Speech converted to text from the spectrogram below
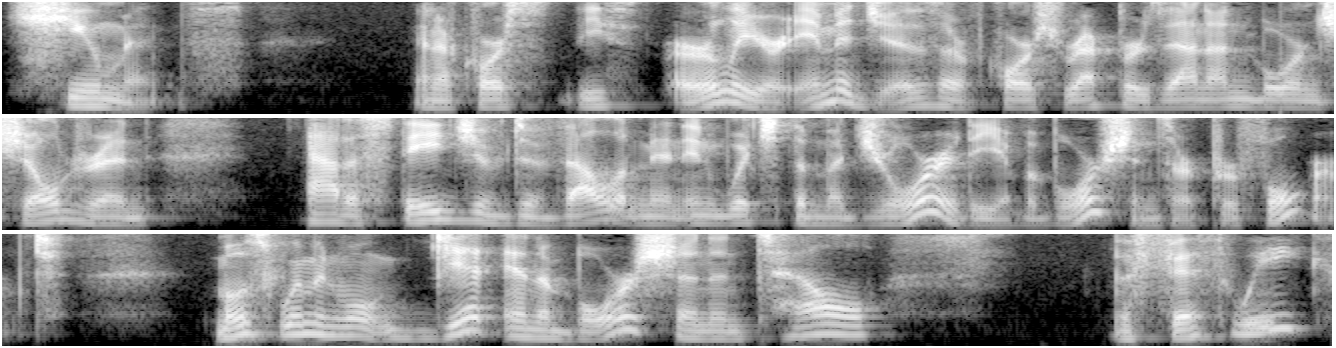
humans. And of course, these earlier images, of course, represent unborn children at a stage of development in which the majority of abortions are performed. Most women won't get an abortion until the fifth week,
